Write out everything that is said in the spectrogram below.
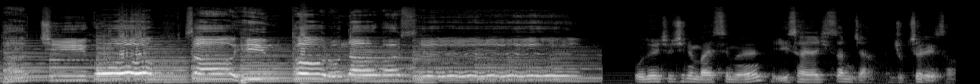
바치고 쌓임터로 나가세. 오늘 주시는 말씀은 이사야 13장 6절에서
